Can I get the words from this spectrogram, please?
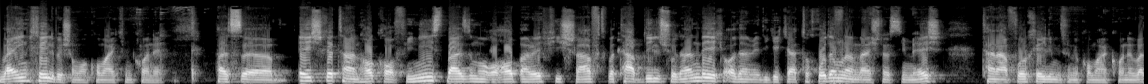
و این خیلی به شما کمک می‌کنه. پس عشق تنها کافی نیست. بعضی موقع ها برای پیشرفت و تبدیل شدن به یک آدم دیگه که حتی خودمون هم نشناسیمش تنفر خیلی می‌تونه کمک کنه و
